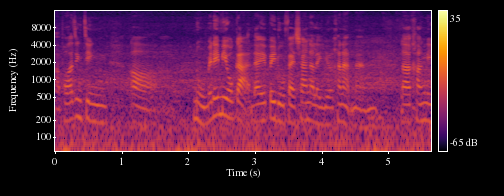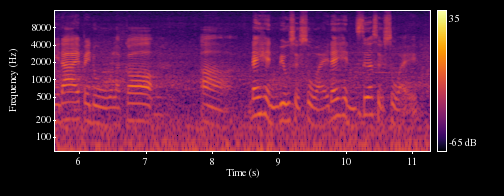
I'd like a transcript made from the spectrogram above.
ค่ะ เพราะว่าจริงๆเอ่อหนูไม่ได้มีโอกาสได้ไปดูแฟชั่นอะไรเยอะขนาดนั้น แล้วครั้งนี้ได้ไปดูแล้วก็เอ่อได้เห็นวิวสวยๆ ได้เห็นเสื้อสวยๆ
